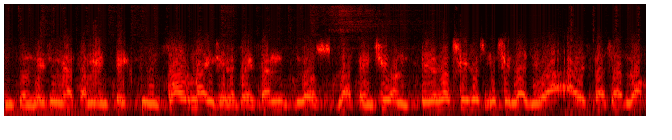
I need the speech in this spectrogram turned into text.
entonces inmediatamente informa y se le prestan los, la atención y los auxilios y se le ayuda a desplazarlo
